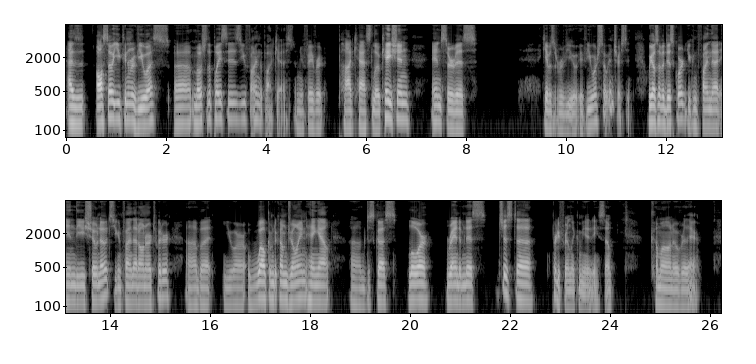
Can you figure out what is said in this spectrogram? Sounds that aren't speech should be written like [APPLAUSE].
As also, you can review us uh, most of the places you find the podcast on your favorite podcast location and service. Give us a review if you are so interested. We also have a Discord. You can find that in the show notes. You can find that on our Twitter. Uh, but you are welcome to come join, hang out, um, discuss lore, randomness. Just a pretty friendly community. So come on over there.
